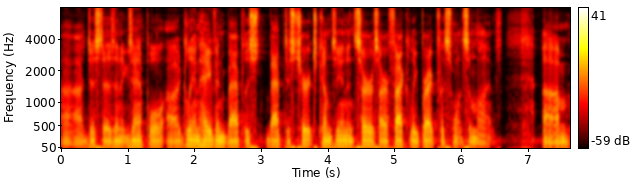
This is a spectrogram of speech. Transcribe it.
Uh, just as an example, uh, Glen Haven Baptist Baptist Church comes in and serves our faculty breakfast once a month. Um,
